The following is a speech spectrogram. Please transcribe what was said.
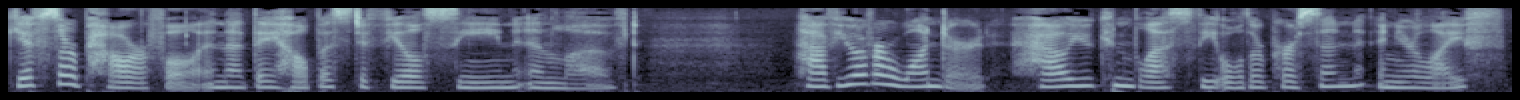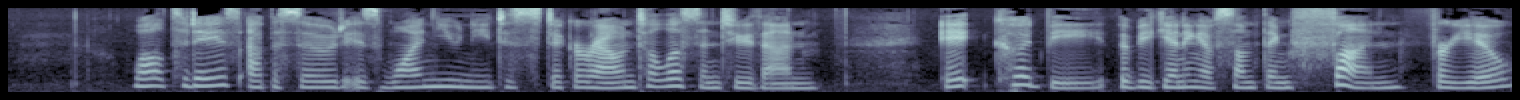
Gifts are powerful in that they help us to feel seen and loved. Have you ever wondered how you can bless the older person in your life? Well, today's episode is one you need to stick around to listen to then. It could be the beginning of something fun for you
